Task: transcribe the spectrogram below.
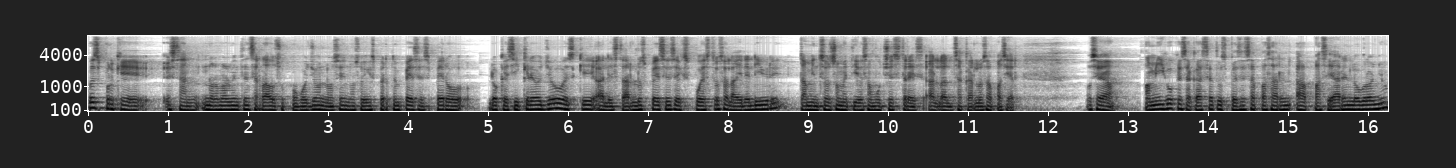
Pues porque están normalmente encerrados, supongo yo, no sé, no soy experto en peces, pero lo que sí creo yo es que al estar los peces expuestos al aire libre, también son sometidos a mucho estrés al, al sacarlos a pasear. O sea, amigo que sacaste a tus peces a, pasar a pasear en Logroño,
